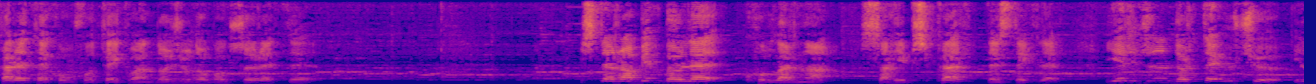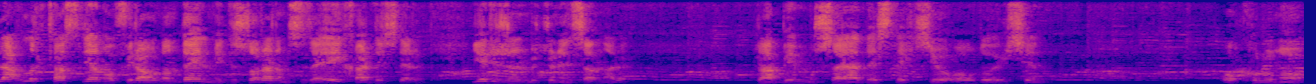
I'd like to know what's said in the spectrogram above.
Karate, kung fu, tekvando, judo, boks öğretti. İşte Rabbim böyle kullarına sahip çıkar, destekler. Yeryüzünün dörtte üçü ilahlık taslayan o Firavun'un değil miydi? Sorarım size ey kardeşlerim. Yeryüzünün bütün insanları. Rabbim Musa'ya destekçi olduğu için o kulunu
